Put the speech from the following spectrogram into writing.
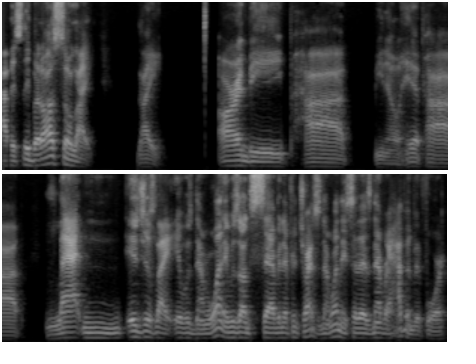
obviously, but also like like R and B, pop, you know, hip hop, Latin. It's just like it was number one. It was on seven different charts. Number one, they said that's never happened before,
